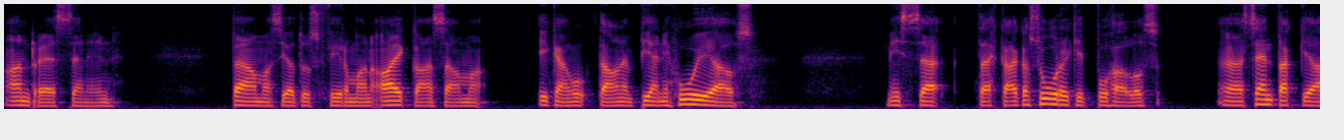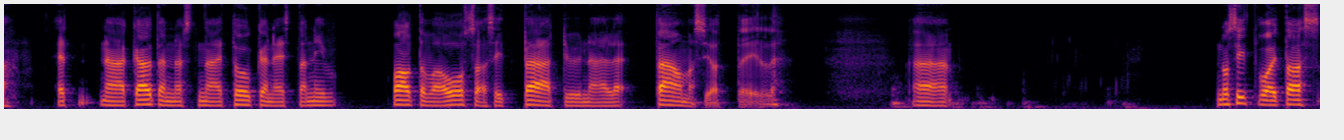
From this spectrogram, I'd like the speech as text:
Andreessenin pääomasijoitusfirman aikaansaama ikään kuin tällainen pieni huijaus, missä, tai ehkä aika suurikin puhallus, sen takia, että nämä käytännössä näitä tokeneista niin valtava osa sit päätyy näille pääomasijoittajille. No sit voi taas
